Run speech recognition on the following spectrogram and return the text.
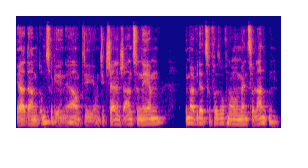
ja, damit umzugehen, ja, und die, und die Challenge anzunehmen, immer wieder zu versuchen, im Moment zu landen.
